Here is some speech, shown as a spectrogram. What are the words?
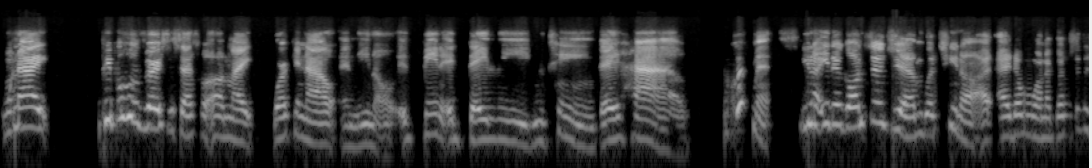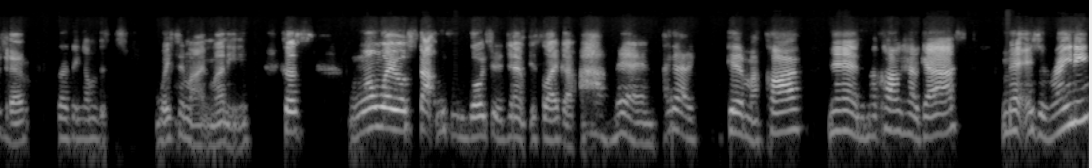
when I people who's very successful on like working out and you know it being a daily routine they have equipment you know either going to the gym which you know i, I don't want to go to the gym i think i'm just wasting my money. Because one way will stop me from going to the gym is like ah man i gotta get in my car. Man my car have gas. Man is it raining?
